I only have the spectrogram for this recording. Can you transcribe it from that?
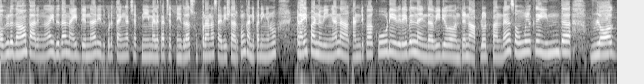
அவ்வளோதான் பாருங்கள் இதுதான் நைட் டின்னர் இது கூட தேங்காய் சட்னி மிளகாய் சட்னி இதெல்லாம் சூப்பரான சைடிஷாக இருக்கும். கண்டிப்பாக நீங்களும் ட்ரை பண்ணுவீங்க. நான் கண்டிப்பாக கூடிய விரைவில் நான் இந்த வீடியோவை வந்துட்டு நான் அப்லோட் பண்ணுறேன் ஸோ உங்களுக்கு இந்த விலாக்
